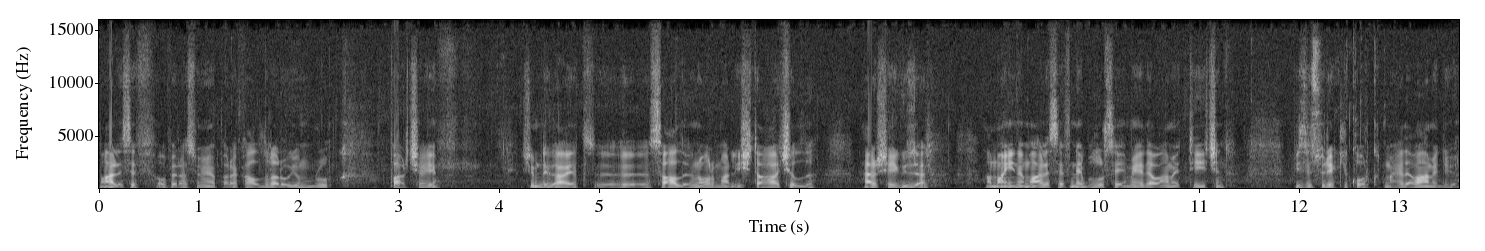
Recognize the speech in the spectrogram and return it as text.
Maalesef operasyon yaparak aldılar o yumruğu parçayı. Şimdi gayet sağlığı normal, iştahı açıldı. Her şey güzel. Ama yine maalesef ne bulursa yemeye devam ettiği için bizi sürekli korkutmaya devam ediyor.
